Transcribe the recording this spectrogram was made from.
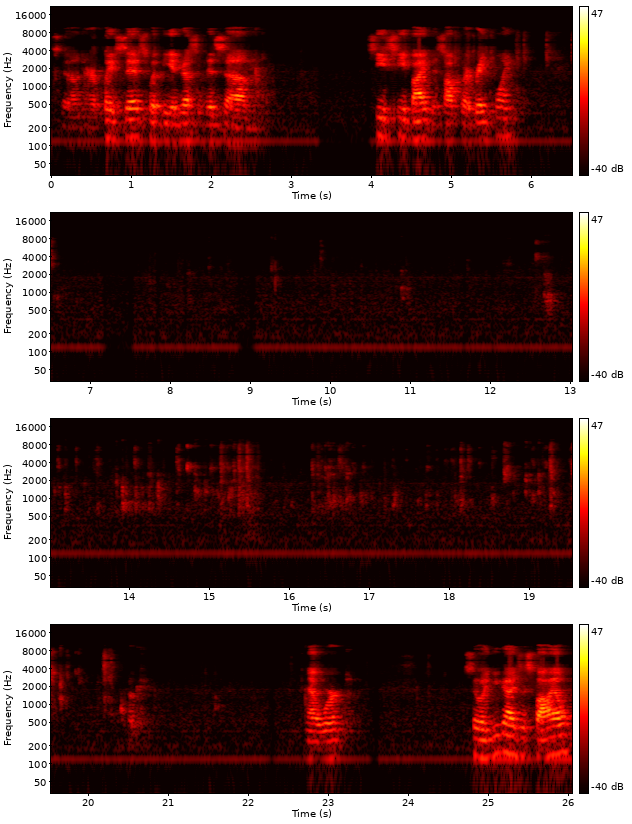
So I'm going to replace this with the address of this um, CC byte, the software breakpoint. Okay. That worked. So in you guys' file,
